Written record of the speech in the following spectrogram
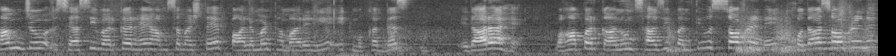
ہم جو سیاسی ورکر ہیں، ہم سمجھتے ہیں پارلیمنٹ ہمارے لیے ایک مقدس ادارہ ہے۔ وہاں پر قانون سازی بنتی ہے، وہ سوورن ہے، خدا سوورن ہے،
